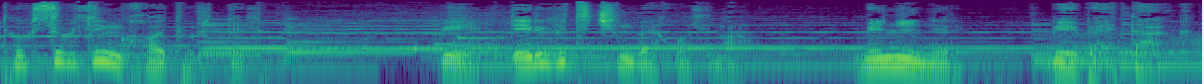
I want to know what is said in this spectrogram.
төгсгөлийн хойд хүртэл би дэрэгд чинь байх болно. Миний нэр би байдаг.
